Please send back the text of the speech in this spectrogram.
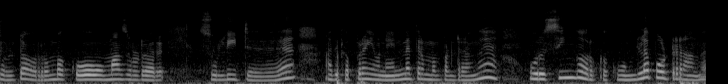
சொல்லிட்டு அவர் ரொம்ப கோவமாக சொல்கிறாரு சொல்லிட்டு அதுக்கப்புறம் இவனை என்ன திரும்ப பண்ணுறாங்க ஒரு சிங்கம் இருக்க குண்டில் போட்டுறாங்க.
